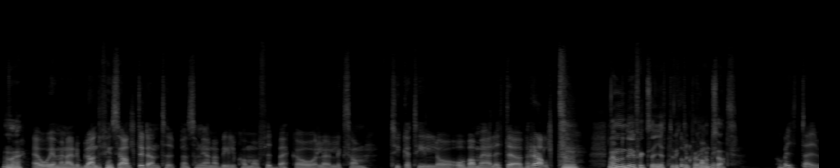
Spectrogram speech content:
Nej. Och jag menar ibland, det finns ju alltid den typen som gärna vill komma och feedbacka och eller liksom tycka till och, och vara med lite överallt. Mm. Ja men det är faktiskt en jätteviktig poäng också skita i.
